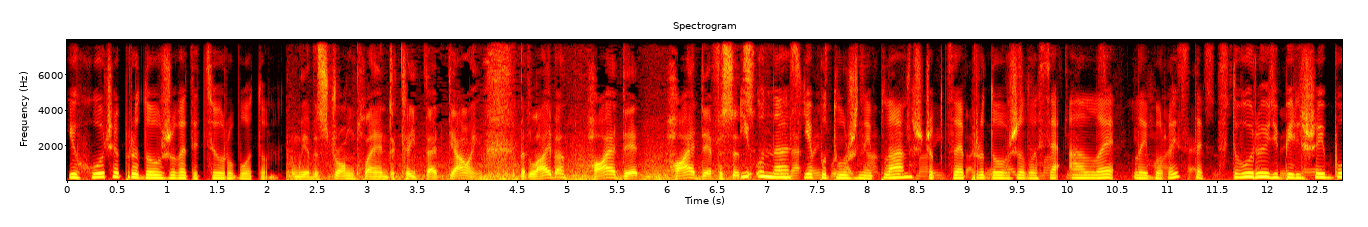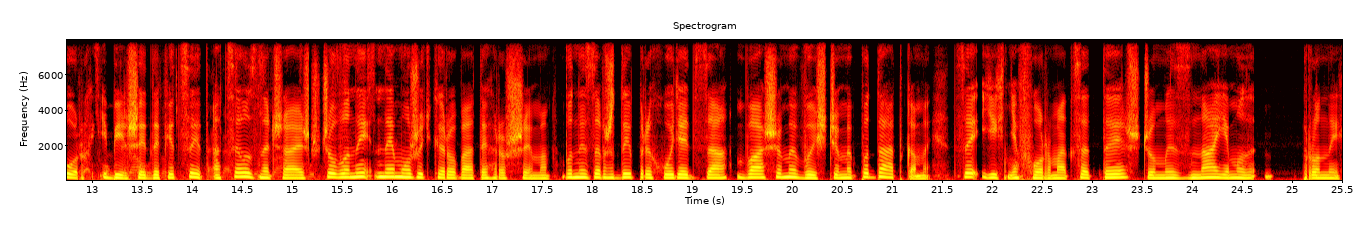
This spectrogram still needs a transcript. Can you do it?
і хоче продовжувати цю роботу. І у нас є потужний план, щоб це продовжилося, але лейбористи створюють більший борг і більший дефіцит. А це означає, що вони не можуть керувати грошима. Вони завжди приходять за вашими вищими податками. Це їхня форма, це те, що ми знаємо про них,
